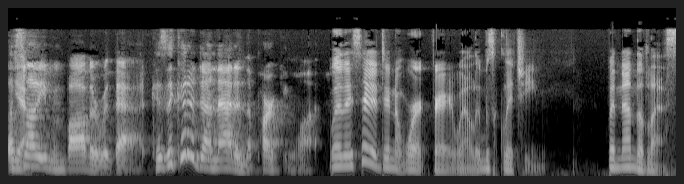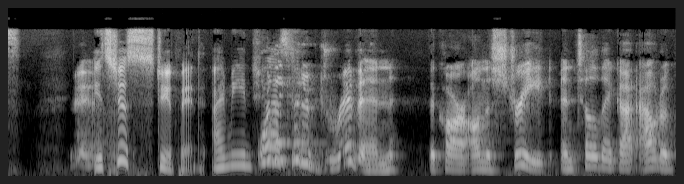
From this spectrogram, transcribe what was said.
Let's Yeah. not even bother with that because they could have done that in the parking lot. Well, they said it didn't work very well. It was glitchy, but nonetheless, Yeah. it's just stupid. I mean, Or they could have driven the car on the street until they got out of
